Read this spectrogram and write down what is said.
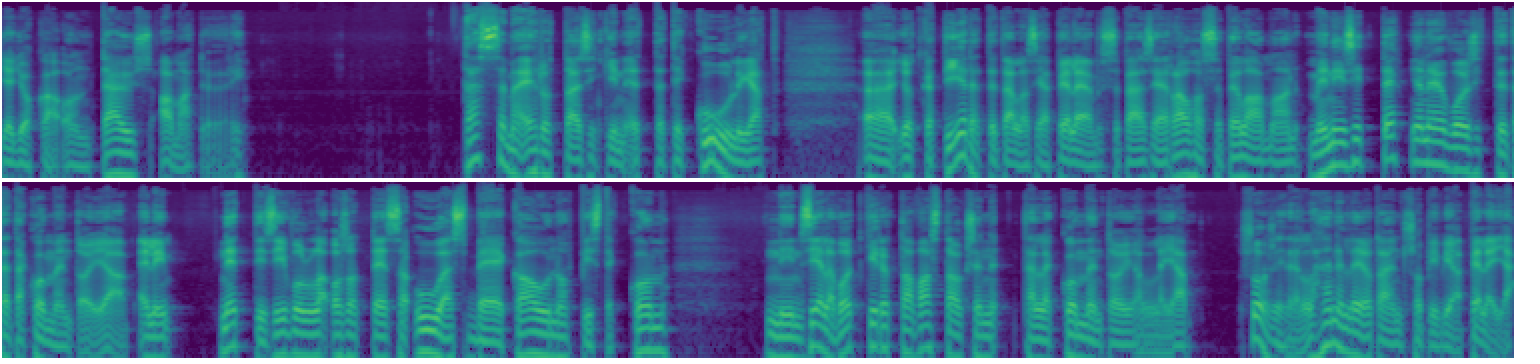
ja joka on täys amatööri? Tässä mä ehdottaisinkin, että te kuulijat, jotka tiedätte tällaisia pelejä, missä pääsee rauhassa pelaamaan, menisitte ja neuvoisitte tätä kommentoijaa. Eli nettisivulla osoitteessa usbkauno.com, niin siellä voit kirjoittaa vastauksen tälle kommentoijalle ja suositella hänelle jotain sopivia pelejä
